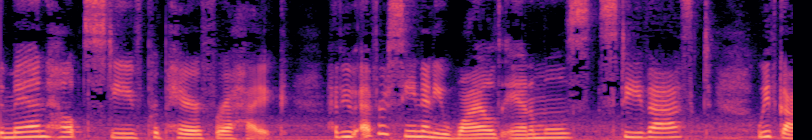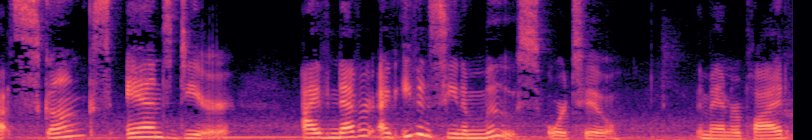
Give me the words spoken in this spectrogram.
the man helped Steve prepare for a hike. Have you ever seen any wild animals? Steve asked. We've got skunks and deer. I've never, I've even seen a moose or two. The man replied.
